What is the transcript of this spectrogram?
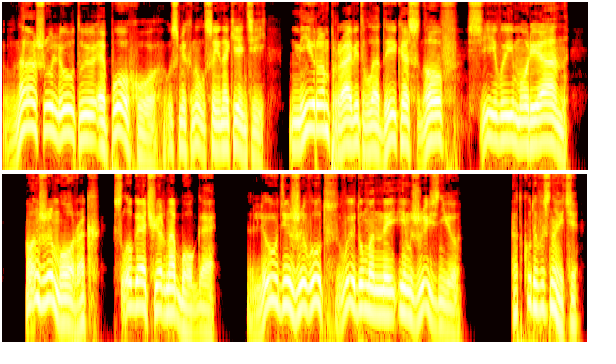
«В нашу лютую эпоху», — усмехнулся Иннокентий, — «миром правит владыка снов Сивый Мориан, он же Морок, слуга Чернобога. Люди живут выдуманной им жизнью. — Откуда вы знаете? —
